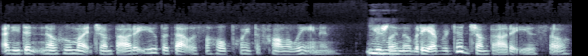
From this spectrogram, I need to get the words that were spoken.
and you didn't know who might jump out at you, but that was the whole point of Halloween and mm-hmm. usually nobody ever did jump out at you, so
